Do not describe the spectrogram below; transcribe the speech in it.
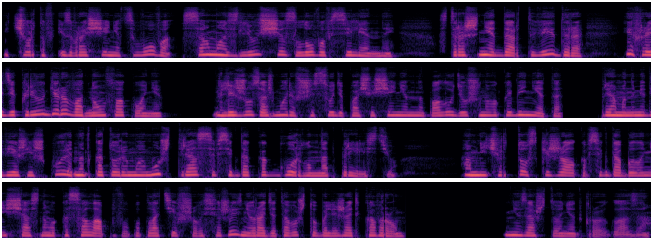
И чертов извращенец Вова — самое злющее зло во Вселенной. Страшнее Дарт Вейдера и Фредди Крюгера в одном флаконе. Лежу, зажмурившись, судя по ощущениям, на полу дюшиного кабинета, прямо на медвежьей шкуре, над которой мой муж трясся всегда как горлом над прелестью — а мне чертовски жалко всегда было несчастного косолапого, поплатившегося жизнью ради того, чтобы лежать ковром. Ни за что не открою глаза.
